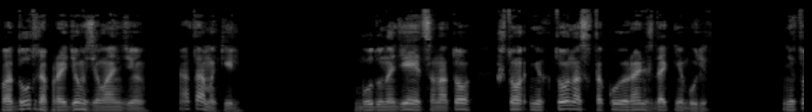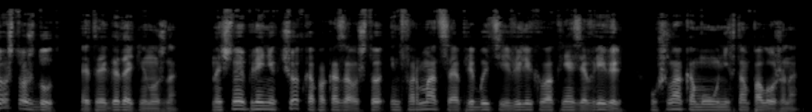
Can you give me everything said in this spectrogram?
Под утро пройдем Зеландию, а там и киль. Буду надеяться на то, что никто нас в такую рань ждать не будет. Не то, что ждут, это и гадать не нужно. Ночной пленник четко показал, что информация о прибытии великого князя в Ревель ушла кому у них там положено.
